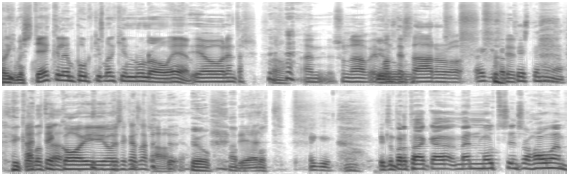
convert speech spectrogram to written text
Var ekki með Stekelenburg í markinu núna á EM? Jó, reyndar En svona við vandir þar og Ekki bara tvistin hérna. Eddi Gói og þessi kallar Jú, það er bara flott. Ekki. Við ætlum bara að taka menn mótsins á HM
